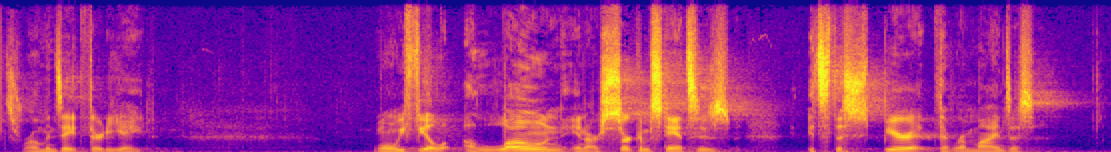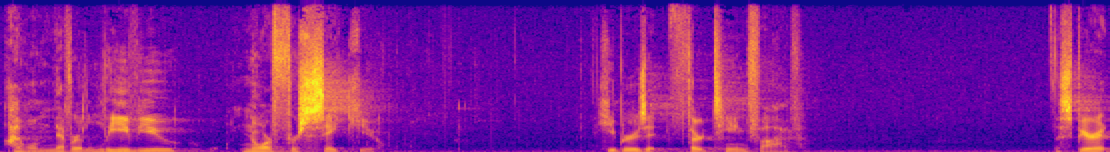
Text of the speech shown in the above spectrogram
It's Romans 8 38. When we feel alone in our circumstances, it's the Spirit that reminds us, I will never leave you nor forsake you. Hebrews 13 5. The Spirit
